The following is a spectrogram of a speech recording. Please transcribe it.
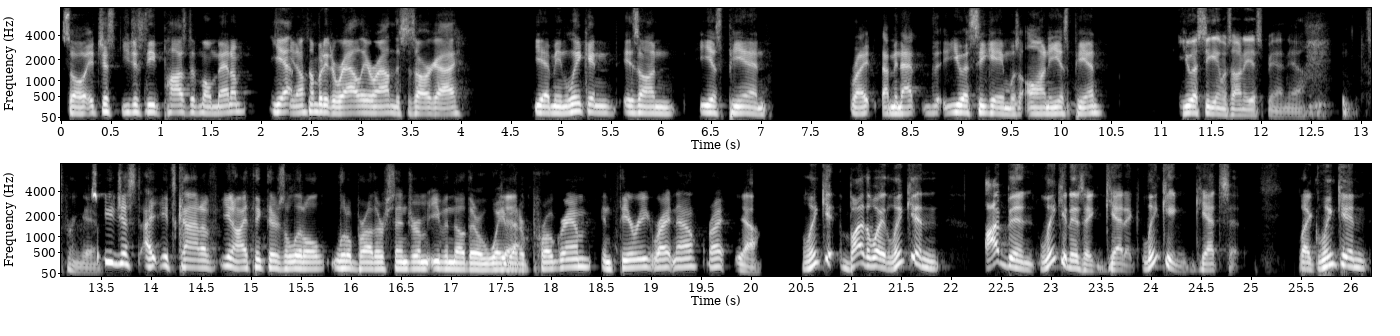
So it just you just need positive momentum. Yeah, you know? somebody to rally around. This is our guy. Yeah, I mean Lincoln is on ESPN, right? I mean that the USC game was on ESPN. USC game was on ESPN. Yeah, spring game. So you just, I, it's kind of, you know, I think there's a little little brother syndrome, even though they're a way Yeah. better program in theory right now, right? Yeah. Lincoln. By the way, Lincoln. I've been Lincoln is a get it. Lincoln gets it. Like Lincoln,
